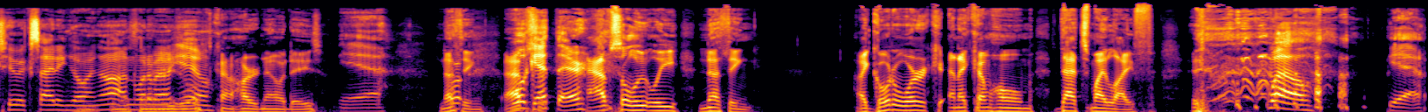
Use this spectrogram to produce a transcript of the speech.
too exciting going on. Nothing what about unusual. you? It's kind of hard nowadays. Yeah, Nothing. we'll get there. Absolutely nothing. I go to work and I come home. That's my life. Well, yeah.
